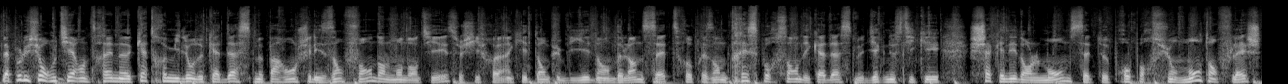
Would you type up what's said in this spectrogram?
La pollution routière entraîne 4 millions de cas d'asthme par an chez les enfants dans le monde entier. Ce chiffre inquiétant publié dans The Lancet représente 13% des cas d'asthme diagnostiqués chaque année dans le monde. Cette proportion monte en flèche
